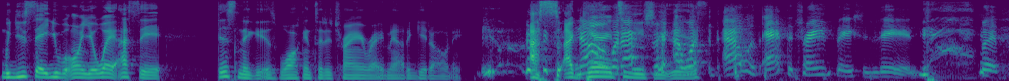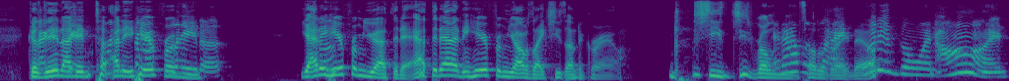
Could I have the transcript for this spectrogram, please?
when you said you were on your way. I said, "This nigga is walking to the train right now to get on it." I No, guarantee I, you she I was is. I was at the train station then. But Because like then I said, didn't t- I didn't hear from you. Yeah, I didn't hear from you after that. After that, I didn't hear from you. I was like, "She's underground." she's she's rolling I was totals like, right now. what is going on?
